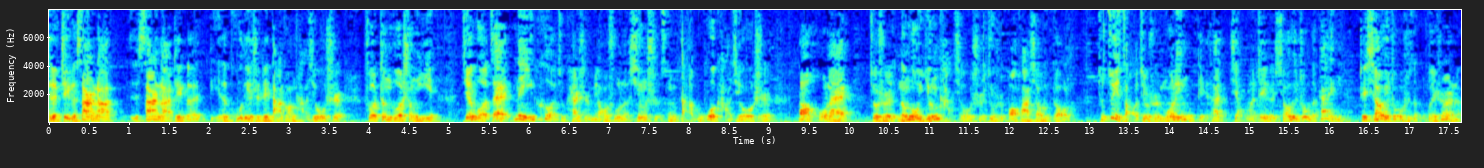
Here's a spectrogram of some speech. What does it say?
个这个萨尔纳萨尔纳这个底下徒弟是这大壮卡西欧士，说争夺圣衣，结果在那一刻就开始描述了星矢从打不过卡西欧士，到后来就是能够赢卡西欧士，就是爆发小宇宙了。就最早就是魔灵给他讲了这个小宇宙的概念，这小宇宙是怎么回事呢？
